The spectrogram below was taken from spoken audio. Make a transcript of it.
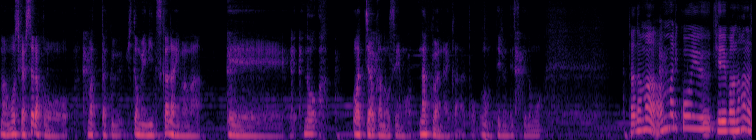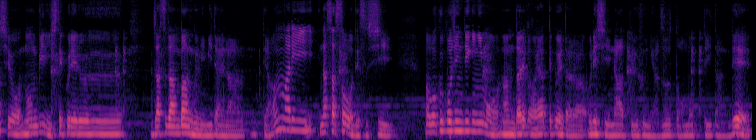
まあもしかしたらこう、全く人目につかないまま、えー、の、終わっちゃう可能性もなくはないかなと思ってるんですけども。ただまあ、あんまりこういう競馬の話をのんびりしてくれる雑談番組みたいなってあんまりなさそうですし、まあ、僕個人的にも誰かがやってくれたら嬉しいなというふうにはずっと思っていたんで、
